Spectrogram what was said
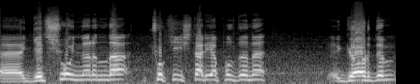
e, geçiş oyunlarında çok iyi işler yapıldığını e, gördüm.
